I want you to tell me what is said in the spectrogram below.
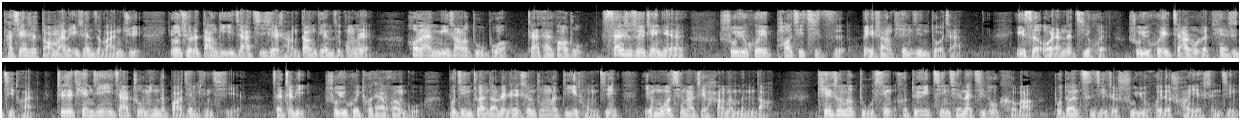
他先是倒卖了一阵子玩具，又去了当地一家机械厂当电子工人。后来迷上了赌博，债台高筑。三十岁这年，束玉辉抛妻弃子，北上天津躲债。一次偶然的机会，舒玉辉加入了天使集团，这是天津一家著名的保健品企业。在这里，舒玉辉脱胎换骨，不仅赚到了人生中的第一桶金，也摸清了这行的门道。天生的赌性和对于金钱的极度渴望，不断刺激着舒玉辉的创业神经。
